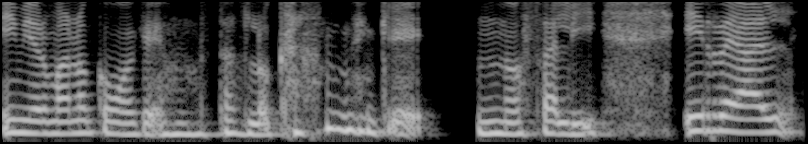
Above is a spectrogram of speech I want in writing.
Y mi hermano, como que, mm, estás loca, de que no salí. Y real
